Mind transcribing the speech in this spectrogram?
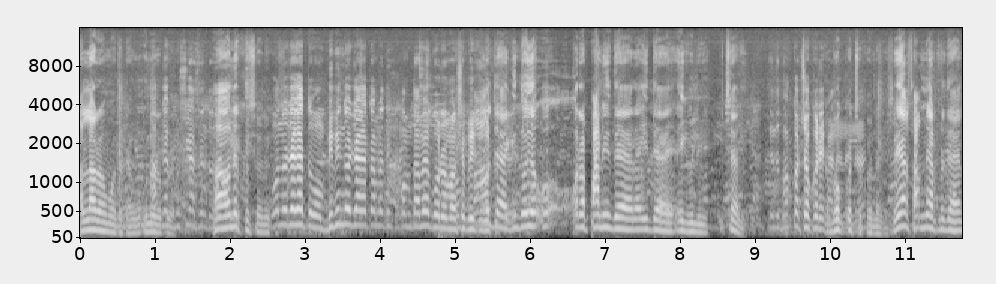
আল্লাহর রহমত এটা উনার উপরে হ্যাঁ অনেক খুশি অনেক অন্য জায়গায় তো বিভিন্ন জায়গায় তো আমরা কম দামে গরুর মাংস বিক্রি করতে কিন্তু ওরা পানি দেয় আর এই দেয় এইগুলি বুঝছেন? কিন্তু ভক্ক চক্করে ভোগ করছে কোনো সেই আর সামনে আপনি দেন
